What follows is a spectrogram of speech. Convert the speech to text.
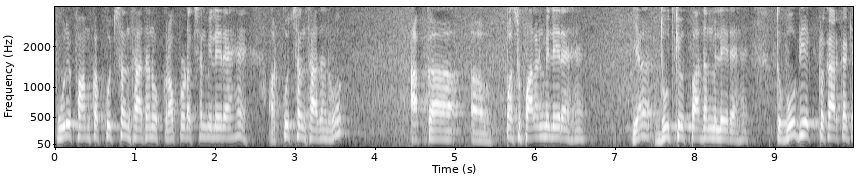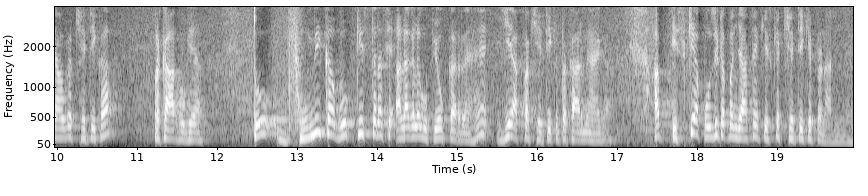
पूरे फार्म का कुछ संसाधन वो क्रॉप प्रोडक्शन में ले रहे हैं और कुछ संसाधन वो आपका पशुपालन में ले रहे हैं। या दूध के उत्पादन में ले रहे हैं तो वो भी एक प्रकार का क्या होगा? खेती का प्रकार हो गया। तो भूमि का वो किस तरह से अलग अलग उपयोग कर रहे हैं, ये आपका खेती के प्रकार में आएगा। अब इसके अपोजिट अपन जाते हैं कि इसके खेती के प्रणाली में।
